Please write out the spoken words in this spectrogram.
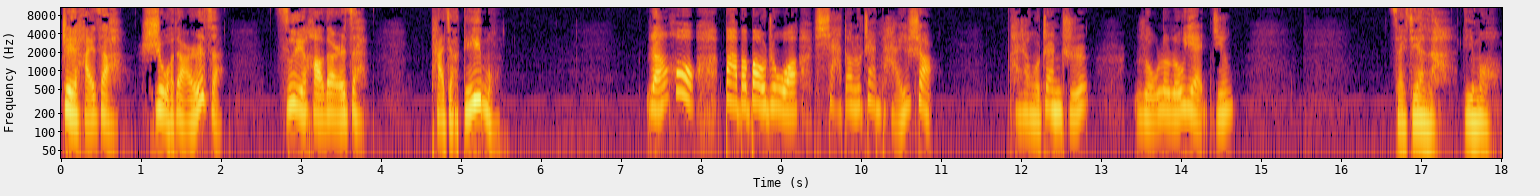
这孩子是我的儿子，最好的儿子，他叫蒂蒙。”然后爸爸抱着我下到了站台上，他让我站直，揉了揉眼睛。再见了，蒂莫，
